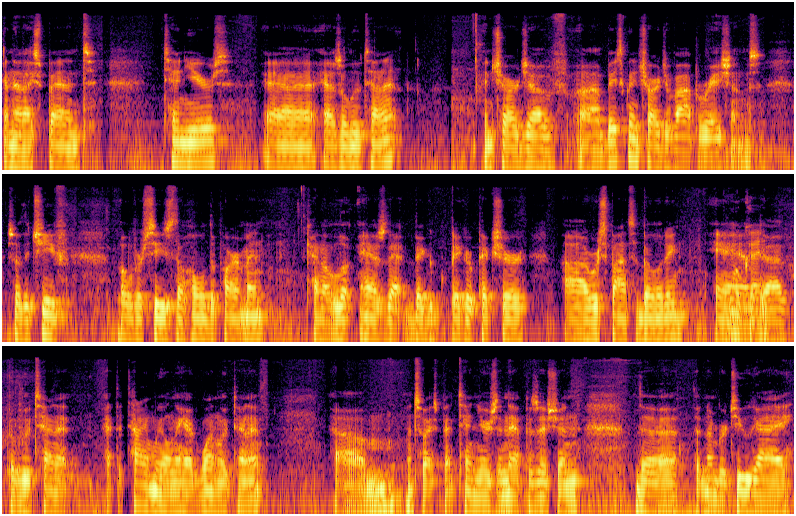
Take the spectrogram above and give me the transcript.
And then I spent 10 years uh, as a lieutenant in charge of, uh, basically in charge of operations. So the chief oversees the whole department, kind of look has that big, bigger picture uh, responsibility, and Okay. uh, the lieutenant. At the time, we only had one lieutenant, um, and so I spent 10 years in that position, the the number two guy,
